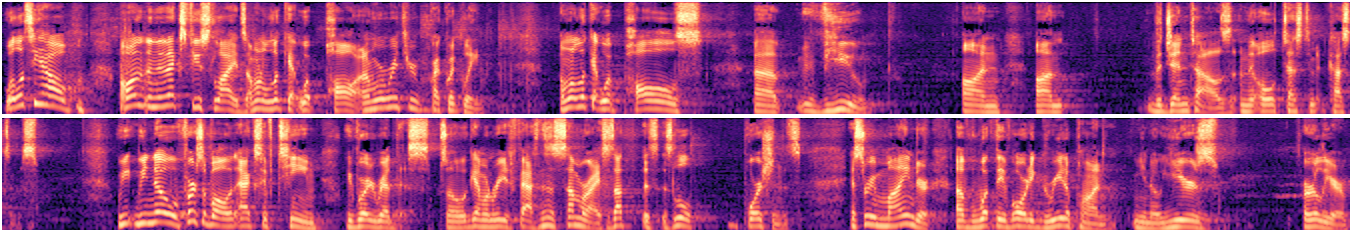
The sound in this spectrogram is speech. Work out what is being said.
Well, let's see how, on in the next few slides, I want to look at what Paul, and I'm going to read through quite quickly. I want to look at what Paul's uh, view on, on the Gentiles and the Old Testament customs. We, we know, first of all, in Acts 15, we've already read this. So again, I'm going to read it fast. This is summarized. It's not it's, it's little portions. It's a reminder of what they've already agreed upon, you know, years earlier.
